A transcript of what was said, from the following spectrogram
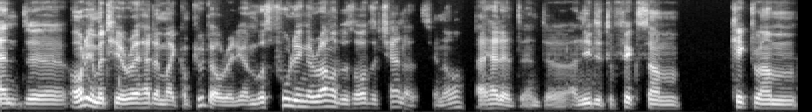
And uh, audio material I had on my computer already and was fooling around with all the channels, you know. I had it and uh, I needed to fix some kick drum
